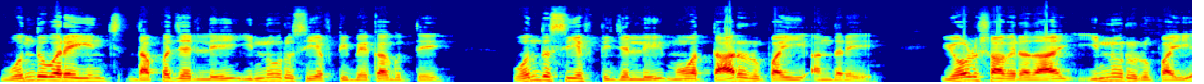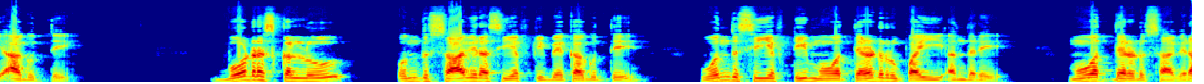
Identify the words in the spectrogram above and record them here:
ಒಂದೂವರೆ ಇಂಚ್ ದಪ್ಪ ಜಲ್ಲಿ ಇನ್ನೂರು ಸಿ ಎಫ್ ಟಿ ಬೇಕಾಗುತ್ತೆ. ಒಂದು ಸಿ ಎಫ್ ಟಿ ಜಲ್ಲಿ ಮೂವತ್ತಾರು ರೂಪಾಯಿ ಅಂದರೆ ಏಳು ಸಾವಿರದ ಇನ್ನೂರು ರೂಪಾಯಿ ಆಗುತ್ತೆ. ಬೋರ್ಡ್ರಸ್ ಕಲ್ಲು ಒಂದು ಸಾವಿರ ಸಿ ಎಫ್ ಟಿ ಬೇಕಾಗುತ್ತೆ, ಒಂದು ಸಿ ಎಫ್ ಟಿ ಮೂವತ್ತೆರಡು ರೂಪಾಯಿ ಅಂದರೆ ಮೂವತ್ತೆರಡು ಸಾವಿರ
